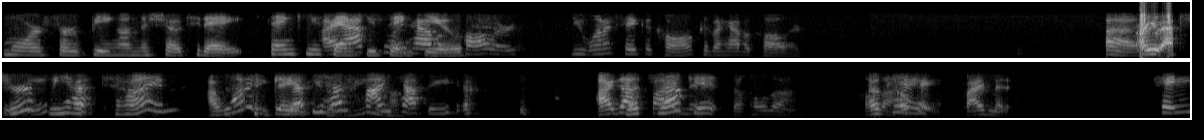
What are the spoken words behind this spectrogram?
more for being on the show today. Thank you, thank I you, thank have you. a caller. Do you want to take a call? Because I have a caller. Uh, Are you asking sure? me? We have time. I want to say Yes, it's you have time, Cathy. I got Let's five rock minutes, it. so hold on. Hold Okay. on. Okay, five minutes. Hey,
